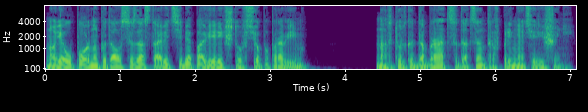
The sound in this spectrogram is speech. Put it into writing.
Но я упорно пытался заставить себя поверить, что все поправимо. Надо только добраться до центров принятия решений.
